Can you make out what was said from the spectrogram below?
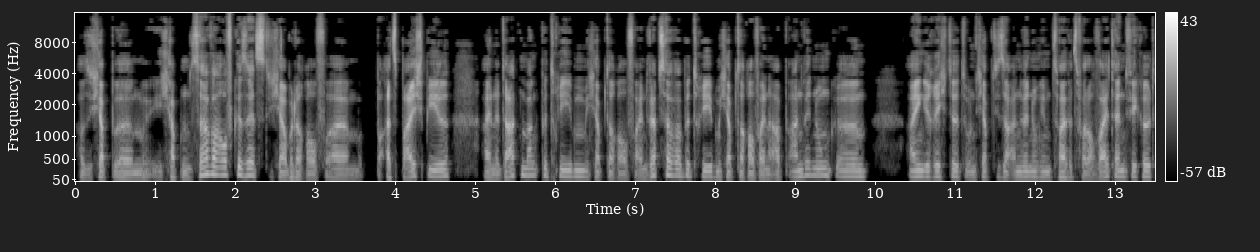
Also ich habe ähm, ich habe einen Server aufgesetzt, ich habe darauf ähm, als Beispiel eine Datenbank betrieben, ich habe darauf einen Webserver betrieben, ich habe darauf eine Ab Anwendung äh, eingerichtet und ich habe diese Anwendung im Zweifelsfall auch weiterentwickelt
